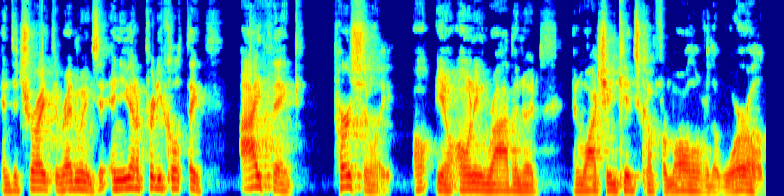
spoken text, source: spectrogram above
and Detroit, the Red Wings, and you got a pretty cool thing. I think personally, you know, owning Robin Hood and watching kids come from all over the world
